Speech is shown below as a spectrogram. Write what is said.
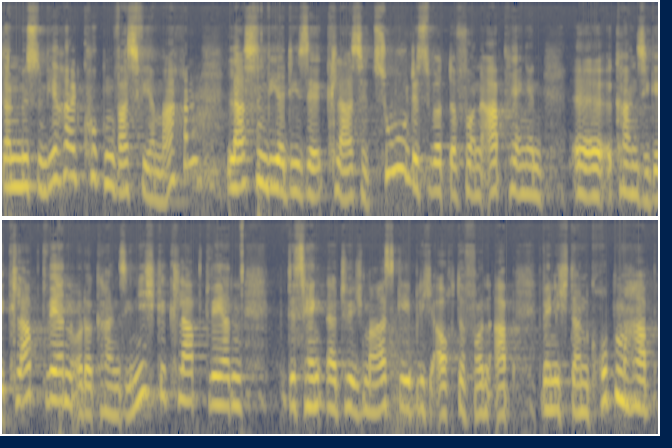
Dann müssen wir halt gucken, was wir machen. Lassen wir diese Klasse zu? Das wird davon abhängen, äh, kann sie geklappt werden oder kann sie nicht geklappt werden. Das hängt natürlich maßgeblich auch davon ab, wenn ich dann Gruppen habe,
